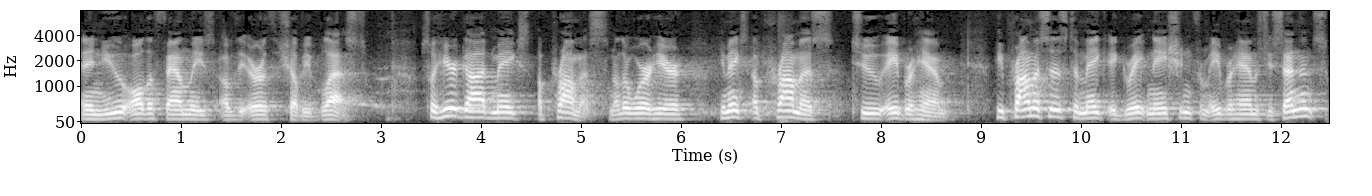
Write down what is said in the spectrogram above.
and in you all the families of the earth shall be blessed. So here God makes a promise. Another word here, he makes a promise to Abraham. He promises to make a great nation from Abraham's descendants.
